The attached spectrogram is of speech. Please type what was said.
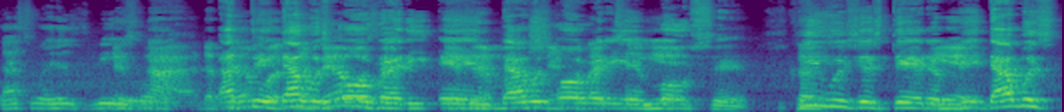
That's what his meeting It's was. not. The I bill think that was already it's in. That was motion for like already in motion. Because He was just there to Yeah. be. That was.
